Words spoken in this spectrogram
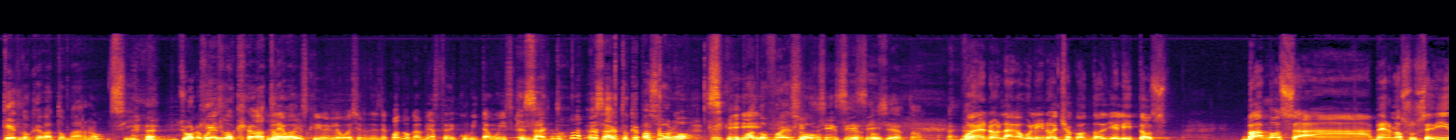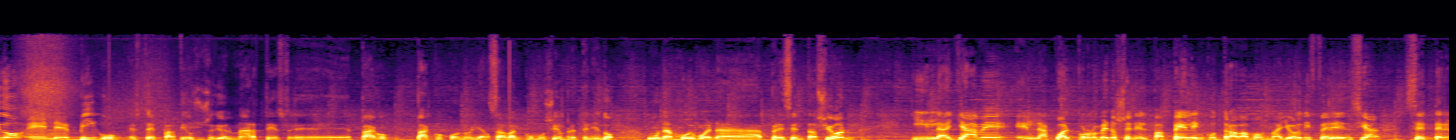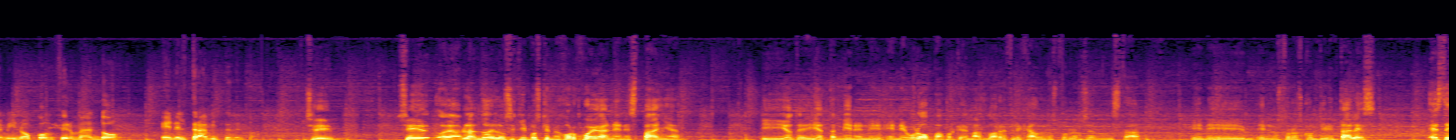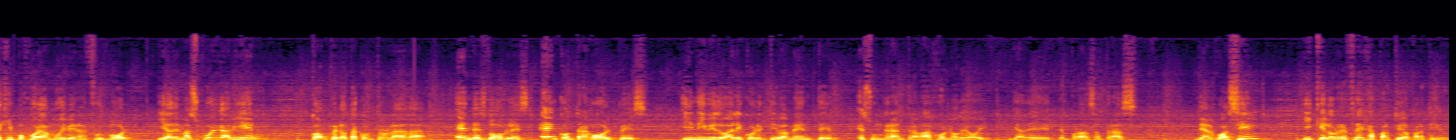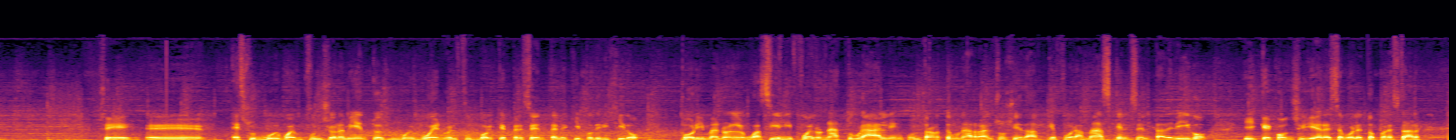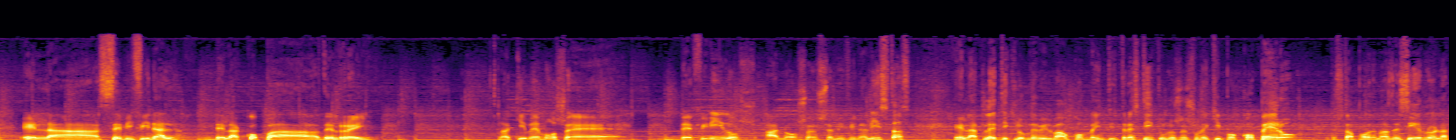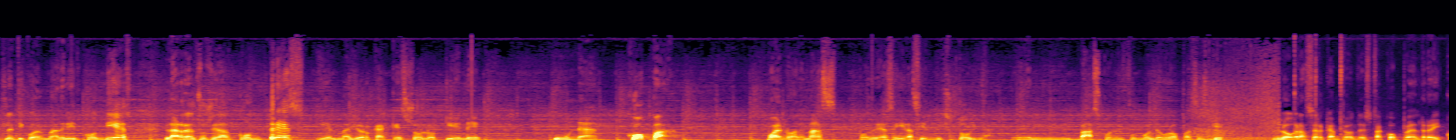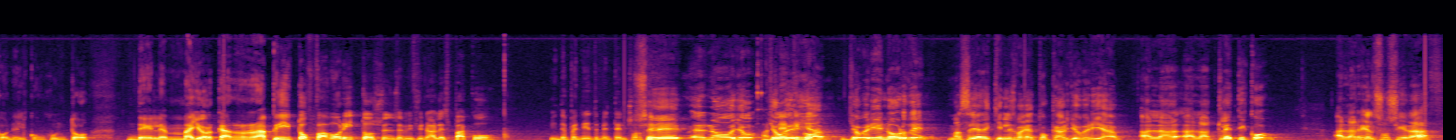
qué es lo que va a tomar, ¿no? Sí, yo le ¿Qué voy, es lo que va a le voy tomar? a escribir, le voy a decir, ¿desde cuándo cambiaste de cubita whisky? Exacto, exacto. ¿Qué pasó, no? ¿Qué- Sí. ¿Cuándo fue eso? Sí, sí, cierto, sí. cierto. Bueno, la Gabulín 8 con dos hielitos. Vamos a ver lo sucedido en eh, Vigo. Este partido sucedió el martes. eh, Pago, Paco con Oyarzábal, como siempre, teniendo una muy buena presentación. Y la llave en la cual, por lo menos en el papel, encontrábamos mayor diferencia, se terminó confirmando en el trámite del partido. Sí, sí, eh, hablando de los equipos que mejor juegan en España, y yo te diría también en, en Europa, porque además lo ha reflejado en los torneos en donde está, en, eh, en los torneos continentales, este equipo juega muy bien al fútbol y además juega bien con pelota controlada, en desdobles, en contragolpes, individual y colectivamente. Es un gran trabajo, no de hoy, ya de temporadas atrás, de alguacil y que lo refleja partido a partido. Sí, eh, es un muy buen funcionamiento, es muy bueno el fútbol que presenta el equipo dirigido por Imanuel Alguacil y fue lo natural encontrarte una Real Sociedad que fuera más que el Celta de Vigo y que consiguiera ese boleto para estar en la semifinal de la Copa del Rey. Aquí vemos eh, definidos a los eh, semifinalistas. El Athletic Club de Bilbao con 23 títulos es un equipo copero, está por demás decirlo. El Atlético de Madrid con 10, la Real Sociedad con 3 y el Mallorca que solo tiene una copa. Bueno, además podría seguir haciendo historia el Vasco en el fútbol de Europa, así es que logra ser campeón de esta Copa del Rey con el conjunto del Mallorca. Rapidito, favoritos en semifinales, Paco, independientemente del sorteo. Sí, eh, no, yo, yo, vería, yo vería en orden, más allá de quién les vaya a tocar, yo vería a la- al Atlético, a la Real Sociedad,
